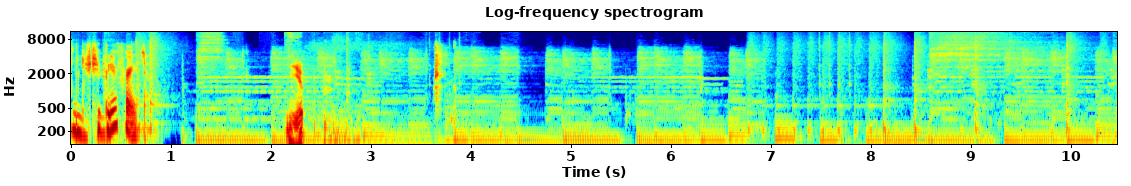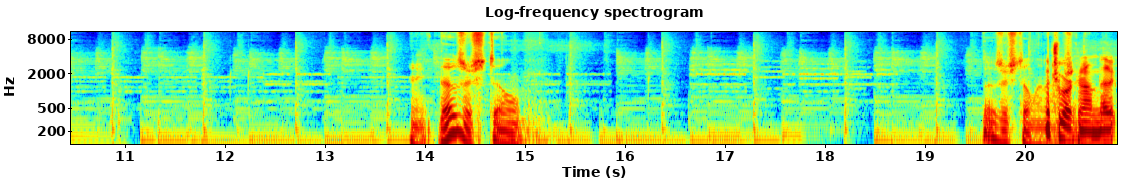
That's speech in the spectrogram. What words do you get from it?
You should be afraid. Yep. Those are still. Those are still in. What you option. working on, medic?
